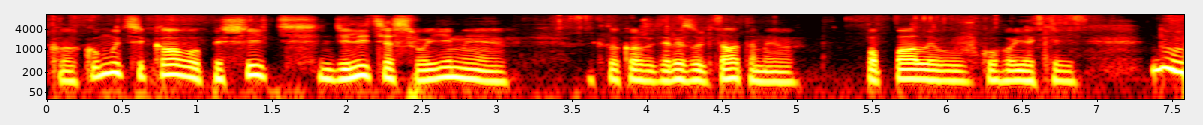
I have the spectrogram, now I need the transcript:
Кому цікаво, пишіть, діліться своїми, як то кажуть, результатами попали в кого який. Ну,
